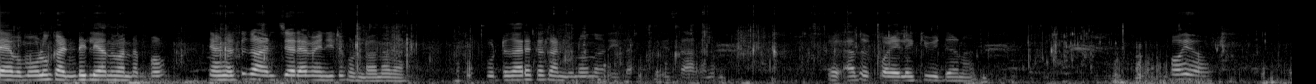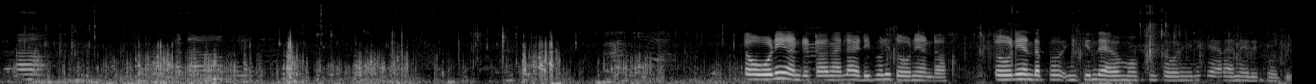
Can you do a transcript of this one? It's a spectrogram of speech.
ദേവമോളും കണ്ടില്ല എന്ന് പറഞ്ഞപ്പോൾ ഞങ്ങൾക്ക് കാണിച്ചു തരാൻ വേണ്ടിയിട്ട് കൊണ്ടുവന്നതാണ് കൂട്ടുകാരൊക്കെ കണ്ടിനോന്ന് അറിയില്ല ഈ സാധനം. അത് പുഴയിലേക്ക് വിടുകയാണ് അത് പോയോ? തോണി കണ്ടിട്ടോ? നല്ല അടിപൊളി തോണി കണ്ടോ? തോണി കണ്ടപ്പോൾ എനിക്കും ദേവമോക്കും തോണിയിൽ കയറാനൊരു കൊതി.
